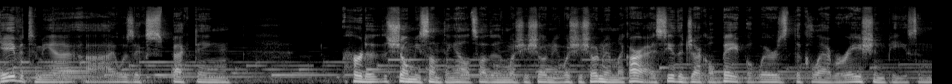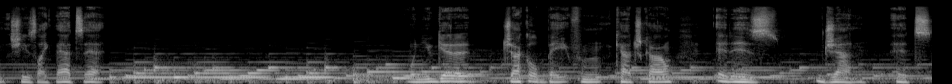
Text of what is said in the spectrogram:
Gave it to me, I, I was expecting her to show me something else other than what she showed me. What she showed me, I'm like, all right, I see the Jekyll bait, but where's the collaboration piece? And she's like, that's it. When you get a Jekyll bait from Catch Co, it is Jen. It's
